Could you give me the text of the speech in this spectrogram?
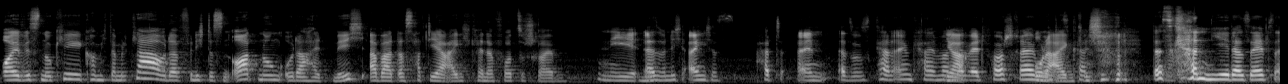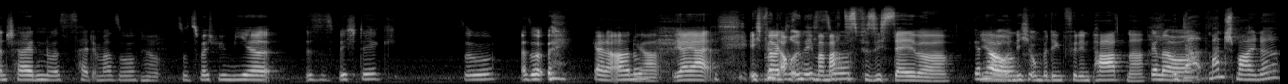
Boy wissen, okay, komme ich damit klar oder finde ich das in Ordnung oder halt nicht. Aber das hat dir ja eigentlich keiner vorzuschreiben. Nee, also nicht eigentlich, das hat ein, also es kann einem kein Mann ja. der Welt vorschreiben. Oder eigentlich. Kann, das kann jeder selbst entscheiden, nur es ist halt immer so, ja. so zum Beispiel mir ist es wichtig, so, also keine Ahnung. Ja, ja, ja. ich finde auch irgendwie, man so. macht es für sich selber. Genau. Ja, und nicht unbedingt für den Partner. Genau. Und da manchmal, ne,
